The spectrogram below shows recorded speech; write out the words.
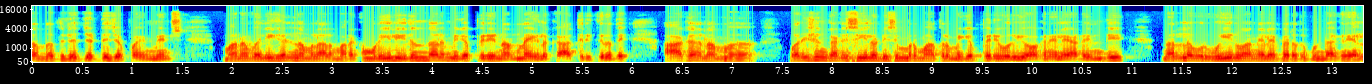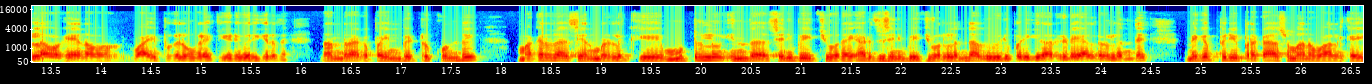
தந்த டிஜ டிசப்பாயின்மெண்ட்ஸ் மன வலிகள் நம்மளால் மறக்க முடியல. இருந்தாலும் மிகப்பெரிய நன்மைகளை காத்திருக்கிறது. ஆக நம்ம வருஷம் கடைசியில் டிசம்பர் மாதத்தில் மிகப்பெரிய ஒரு யோக நிலை அடைந்து நல்ல ஒரு உயிர்வான் நிலை பெறதுக்கு உண்டாகிற எல்லா வகையான வாய்ப்புகள் உங்களை தேடி வருகிறது. நன்றாக பயன்பெற்று கொண்டு மகர ராசி அன்பர்களுக்கு முற்றிலும் இந்த சனி பயிற்சி வரை அடுத்த சனி பயிற்சி வரலேருந்து அது விடுபடுகிறார்கள். ஏழரைலேருந்து மிகப்பெரிய பிரகாசமான வாழ்க்கை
